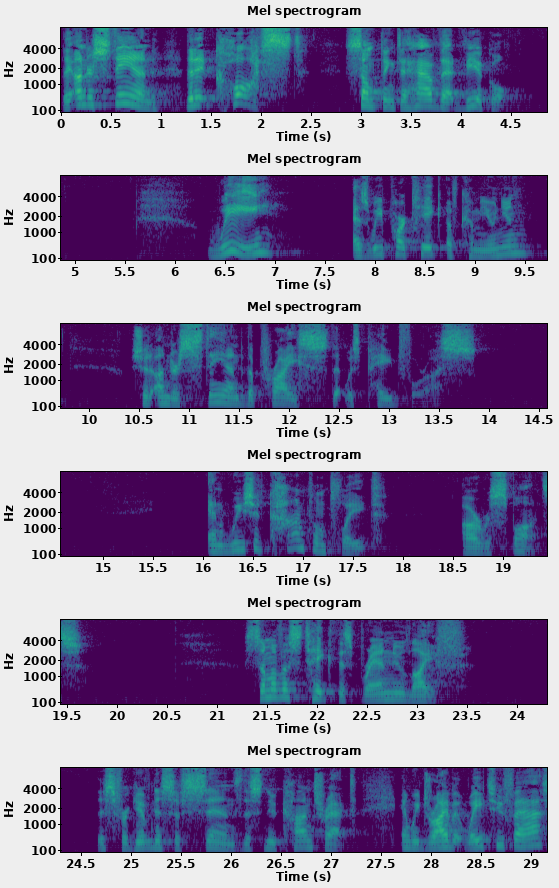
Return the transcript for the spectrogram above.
They understand that it cost something to have that vehicle. We, as we partake of communion, should understand the price that was paid for us. And we should contemplate our response. Some of us take this brand new life, this forgiveness of sins, this new contract, and we drive it way too fast,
